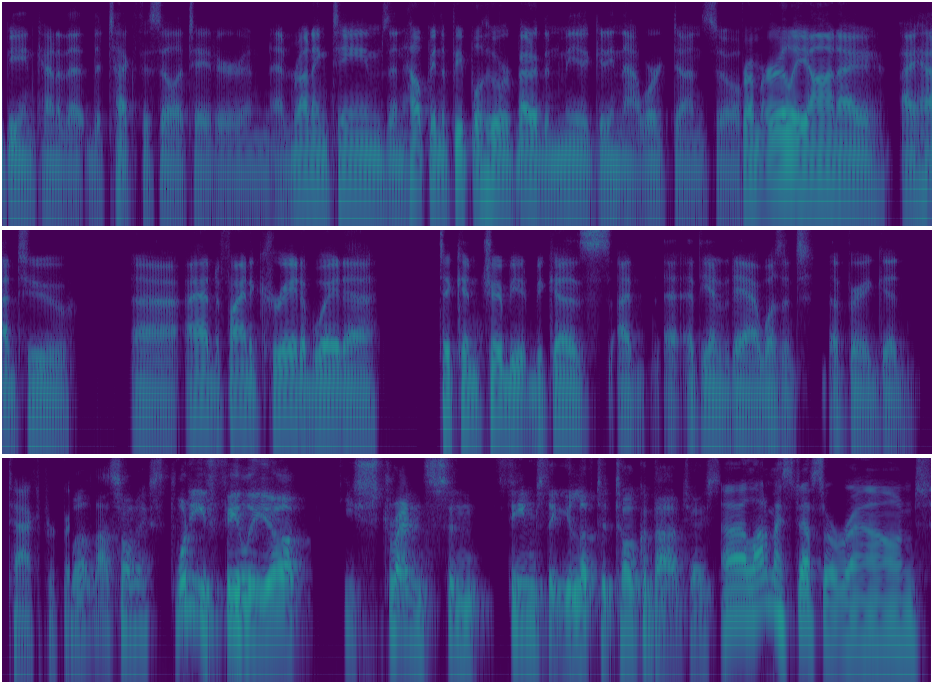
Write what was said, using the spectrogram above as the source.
being kind of the, the tech facilitator and, and running teams and helping the people who were better than me at getting that work done. So from early on, I I had to uh, I had to find a creative way to to contribute because I at the end of the day I wasn't a very good tax preparer. Well, that's honest. What do you feel are your strengths and themes that you love to talk about, Jason? Uh, a lot of my stuff's around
